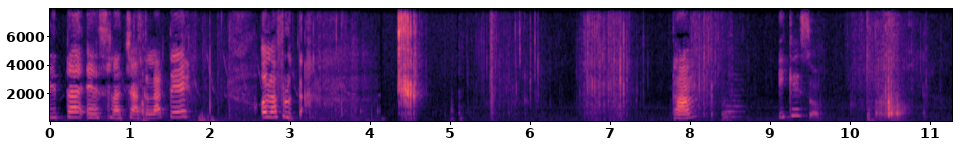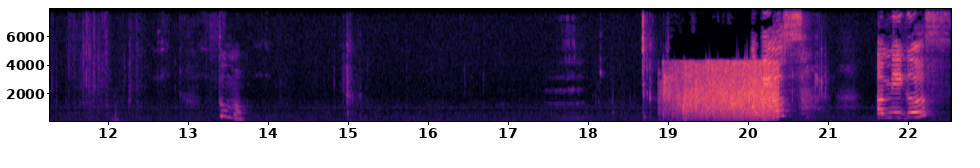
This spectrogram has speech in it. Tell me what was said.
Favorita es la chocolate o la fruta. Pan y queso. Zumo. Adiós, amigos.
